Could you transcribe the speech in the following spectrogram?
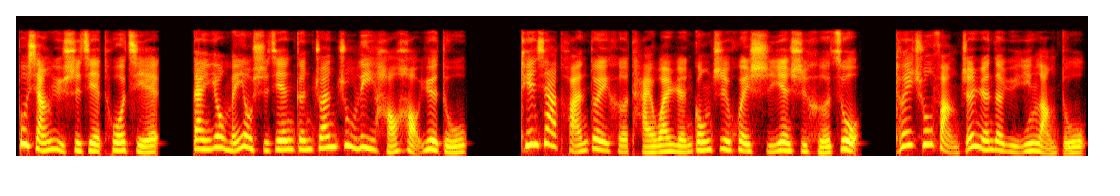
不想与世界脱节，但又没有时间跟专注力好好阅读。天下团队和台湾人工智慧实验室合作，推出仿真人的语音朗读，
